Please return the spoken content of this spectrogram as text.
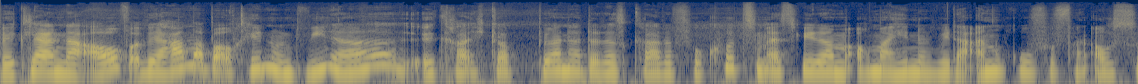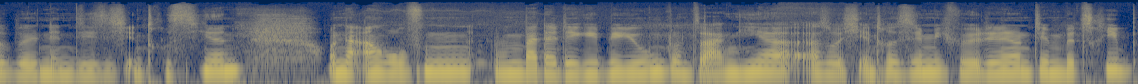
wir klären da auf. Wir haben aber auch hin und wieder, äh, ich glaube, Björn hatte das gerade vor kurzem erst wieder, auch mal hin und wieder Anrufe von Auszubildenden, die sich interessieren und dann anrufen bei der DGB Jugend und sagen, hier, also ich interessiere mich für den und den Betrieb,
